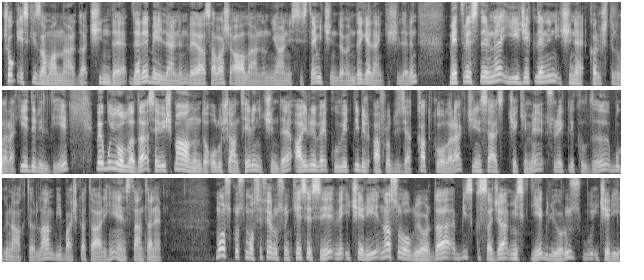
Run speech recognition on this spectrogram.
çok eski zamanlarda Çin'de derebeylerinin veya savaş ağalarının yani sistem içinde önde gelen kişilerin metreslerine yiyeceklerinin içine karıştırılarak yedirildiği ve bu yolla da sevişme anında oluşan terin içinde ayrı ve kuvvetli bir afrodizyak katkı olarak cinsel çekimi sürekli kıldığı bugüne aktarılan bir başka tarihi enstantane. Moskus Mosiferus'un kesesi ve içeriği nasıl oluyor da biz kısaca misk diyebiliyoruz bu içeriği.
